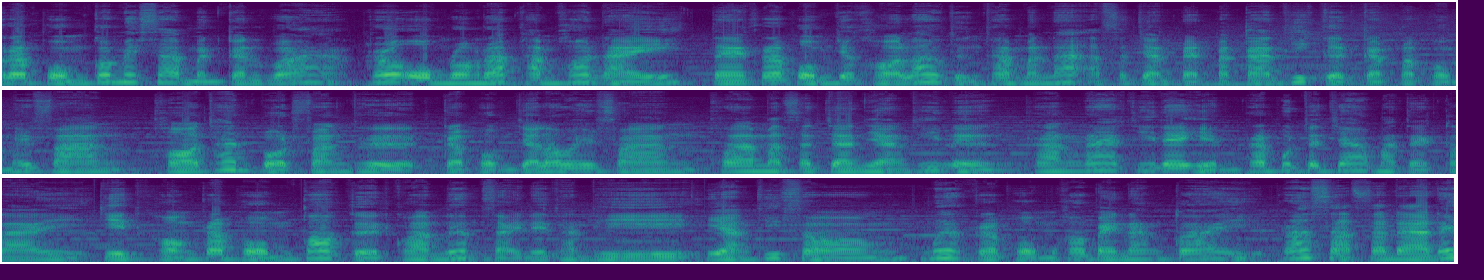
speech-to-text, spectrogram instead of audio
กระผมก็ไม่ทราบเหมือนกันว่า พระองค์รองรับทำข้อไหน แต่กระผมจะขอเล่าถึงธรรมอันาอัศจรรย์8ประการที่เกิดกับกระผมให้ฟัง ขอท่านโปรดฟังเถิด กระผมจะเล่าให้ฟัง ความอัศจรรย์อย่างที่หนึ่งครั้งแรกที่ได้เห็นพระพุทธเจ้ามาแต่ไกล จิตของกระผมก็เกิดความเลื่อมใสในทันที อย่างที่สองเมื่อกระผมเข้าไปนั่งใกล้ พระศาสดาได้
